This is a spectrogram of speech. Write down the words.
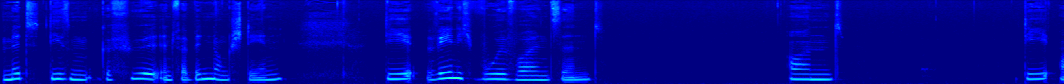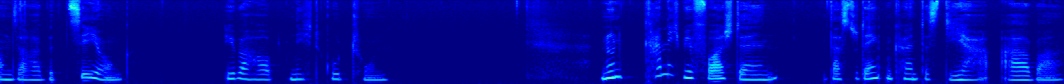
mit diesem Gefühl in Verbindung stehen, die wenig wohlwollend sind und die unserer Beziehung überhaupt nicht gut tun. Nun kann ich mir vorstellen, dass du denken könntest, ja, aber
